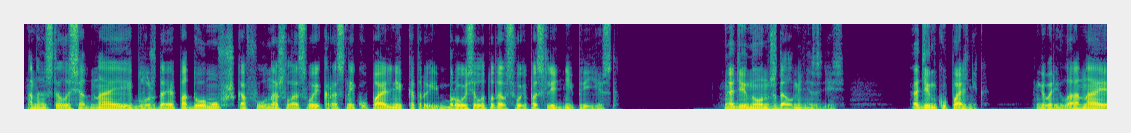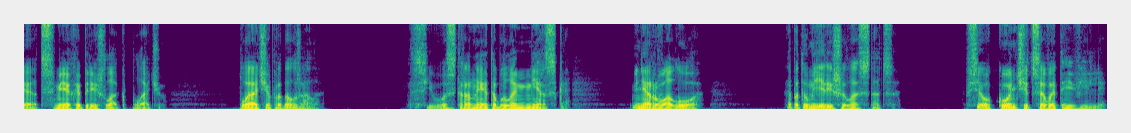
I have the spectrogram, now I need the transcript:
Она осталась одна и, блуждая по дому, в шкафу нашла свой красный купальник, который бросила туда в свой последний приезд. Один он ждал меня здесь один купальник», — говорила она и от смеха перешла к плачу. Плача продолжала. С его стороны это было мерзко. Меня рвало, а потом я решила остаться. Все кончится в этой вилле.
